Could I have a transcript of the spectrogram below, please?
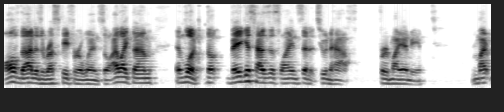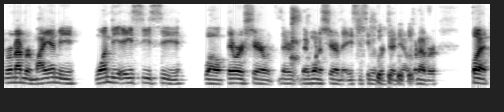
all of that is a recipe for a win. So I like them. And look, the Vegas has this line set at two and a half for Miami. My, remember, Miami won the ACC. Well, they were a share. They they won a share of the ACC with Virginia, whatever. But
